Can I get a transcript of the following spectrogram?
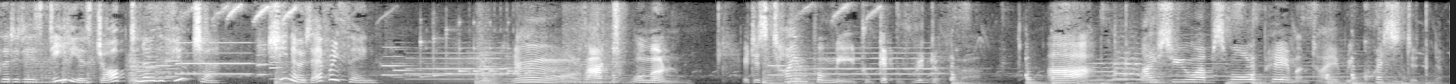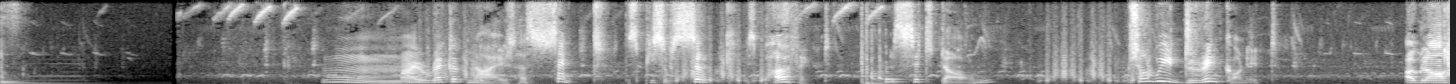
that it is Delia's job to know the future. She knows everything. Oh, that woman. It is time for me to get rid of her. Ah, I see you have small payment I requested. Hmm, I recognize her scent. This piece of silk is perfect. Sit down. Shall we drink on it? A glass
